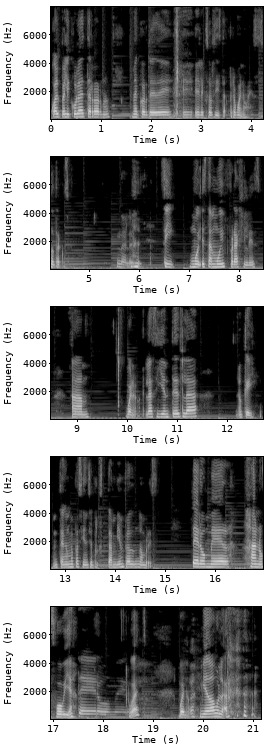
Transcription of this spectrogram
¿Cuál película de terror, no? Me acordé de eh, El Exorcista, pero bueno, es otra cosa. No. Sí, muy, están muy frágiles. Bueno, la siguiente es la. Ok, ténganme paciencia porque están bien feos los nombres. Teromerjanofobia. Pero me... ¿What? Bueno, miedo a volar.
